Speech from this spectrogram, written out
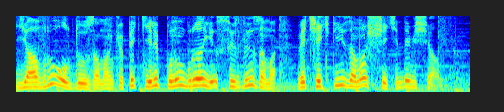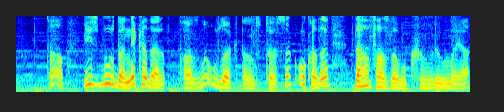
yavru olduğu zaman köpek gelip bunun burayı ısırdığı zaman ve çektiği zaman şu şekilde bir şey alıyor. Tamam. Biz burada ne kadar fazla uzaktan tutarsak o kadar daha fazla bu kıvrılmaya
